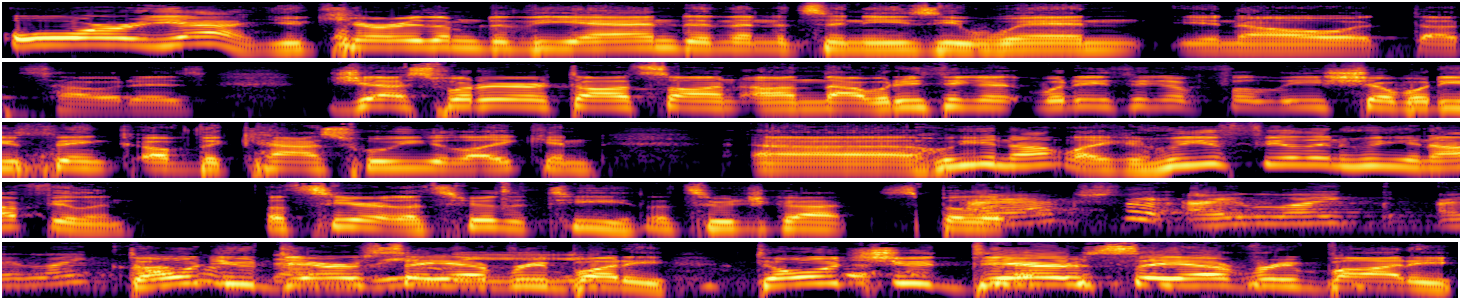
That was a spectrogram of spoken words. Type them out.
Or yeah, you carry them to the end, and then it's an easy win. You know that's how it is. Jess, what are your thoughts on on that? What do you think? What do you think of Felicia? What do you think of the cast? Who you liking? Uh, who you not liking? Who you feeling? Who you not feeling? Let's hear it. Let's hear the tea. Let's see what you got. Spill it. I actually, I like, I like. Don't you dare them, say really. everybody. Don't you dare say everybody.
